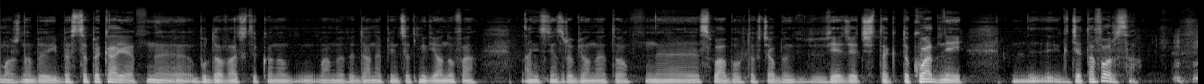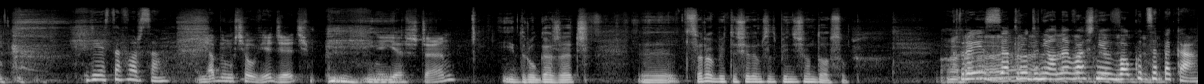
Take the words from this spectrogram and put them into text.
można by i bez CPK je yy, budować, tylko no, mamy wydane 500 milionów, a, a nic nie zrobione, to słabo. To chciałbym wiedzieć tak dokładniej, gdzie ta forsa. Gdzie jest ta forsa? Ja bym chciał wiedzieć jeszcze, I druga rzecz, co robi te 750 osób? Które jest zatrudnione właśnie wokół CPK.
